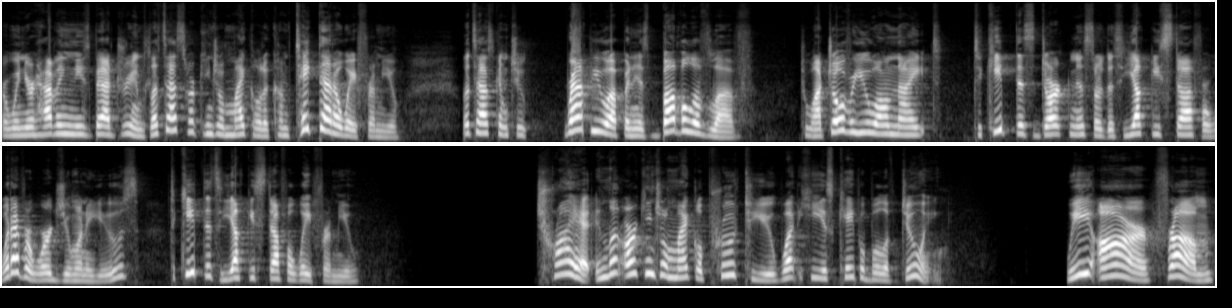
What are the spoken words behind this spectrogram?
or when you're having these bad dreams? Let's ask Archangel Michael to come take that away from you. Let's ask him to wrap you up in his bubble of love, to watch over you all night, to keep this darkness or this yucky stuff or whatever words you want to use, to keep this yucky stuff away from you. Try it and let Archangel Michael prove to you what he is capable of doing. We are from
